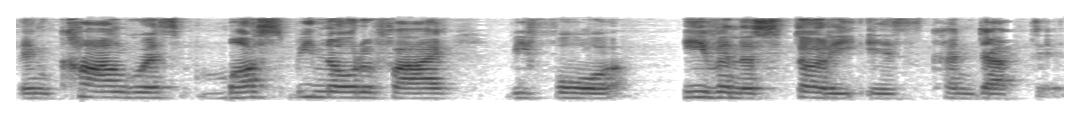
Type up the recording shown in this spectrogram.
then Congress must be notified before even the study is conducted.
